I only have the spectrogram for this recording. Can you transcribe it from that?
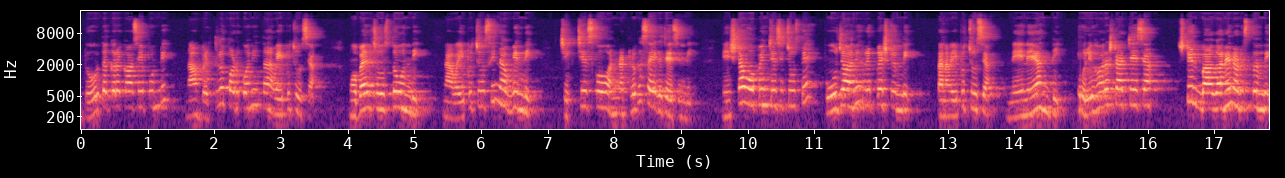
డోర్ దగ్గర కాసేపు ఉండి నా బెర్త్లో పడుకొని తన వైపు చూశా. మొబైల్ చూస్తూ ఉంది. నా వైపు చూసి నవ్వింది. చెక్ చేసుకో అన్నట్లుగా సైగ చేసింది. ఇన్స్టా ఓపెన్ చేసి చూస్తే పూజ అని రిక్వెస్ట్ ఉంది. తన వైపు చూశా. నేనే అంది. పులిహోర స్టార్ట్ చేశా. స్టిల్ బాగానే నడుస్తుంది.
